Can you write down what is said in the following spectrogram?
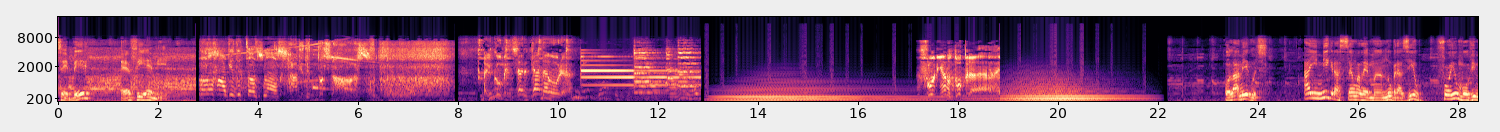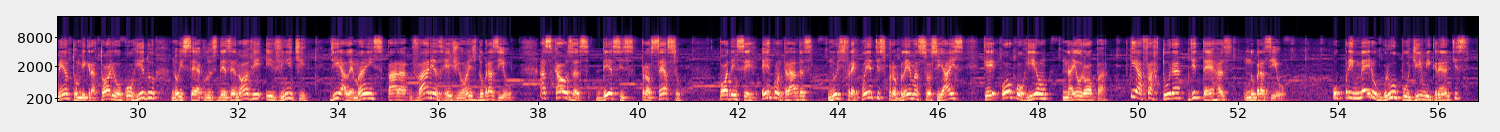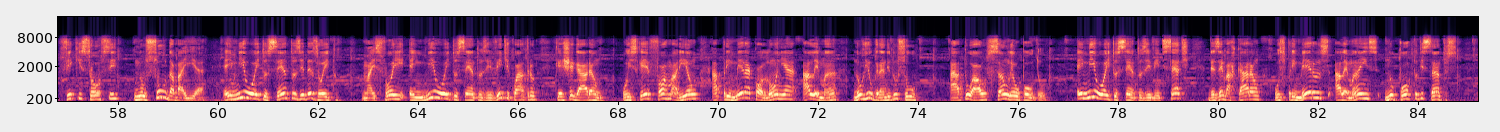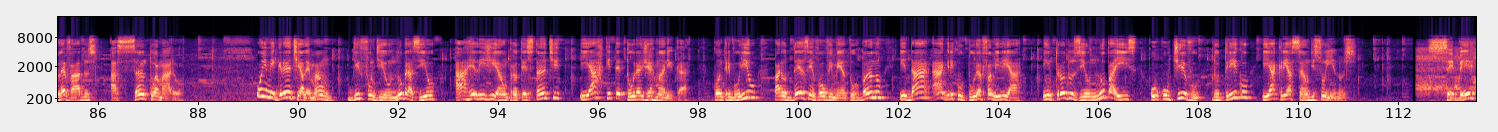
CBFM. Uma rádio de todos nós. Rádio de todos nós. Em começar cada hora. Floriano Dutra. Olá, amigos. A imigração alemã no Brasil foi o movimento migratório ocorrido nos séculos XIX e XX de alemães para várias regiões do Brasil. As causas desses processos podem ser encontradas nos frequentes problemas sociais que ocorriam na Europa e a fartura de terras no Brasil. O primeiro grupo de imigrantes fixou-se no sul da Bahia em 1818, mas foi em 1824 que chegaram os que formariam a primeira colônia alemã no Rio Grande do Sul, a atual São Leopoldo. Em 1827, desembarcaram os primeiros alemães no Porto de Santos, levados a Santo Amaro. O imigrante alemão difundiu no Brasil a religião protestante e a arquitetura germânica. Contribuiu para o desenvolvimento urbano e da agricultura familiar. Introduziu no país o cultivo do trigo e a criação de suínos. CBFM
